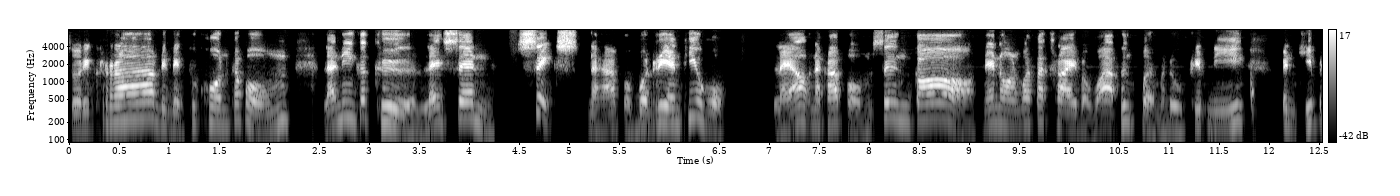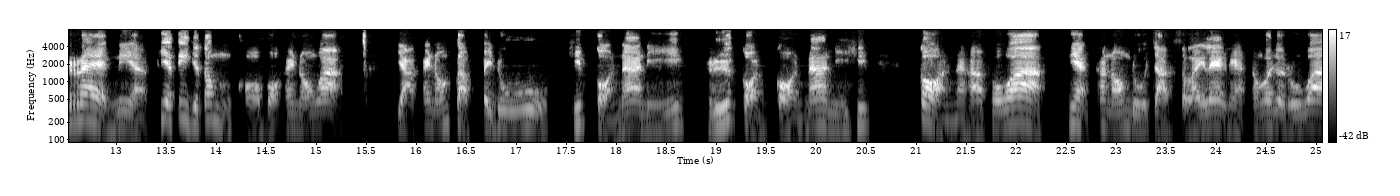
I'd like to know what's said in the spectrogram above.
สวัสดีครับเด็กๆทุกคนครับผม และนี่ก็คือ lesson 6 นะครับผมบทเรียนที่ 6 แล้วนะครับผมซึ่งก็แน่นอนว่าถ้าใครแบบว่าเพิ่งเปิดมาดูคลิปนี้ เป็นคลิปแรกเนี่ยพี่อาร์ตี้จะต้องขอบอกให้น้องว่า อยากให้น้องกลับไปดูคลิปก่อนหน้านี้ หรือก่อนก่อนหน้านี้ก่อนนะครับเพราะว่าเนี่ยถ้าน้องดูจากสไลด์แรกเนี่ยน้องก็จะรู้ว่า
